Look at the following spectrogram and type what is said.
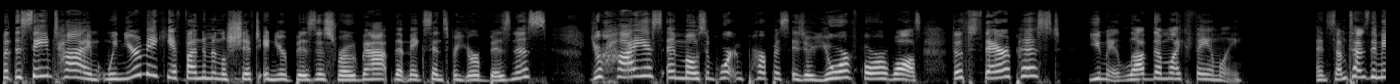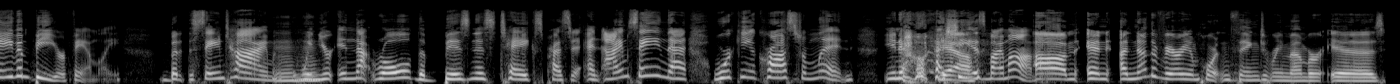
But at the same time, when you're making a fundamental shift in your business roadmap that makes sense for your business, your highest and most important purpose is your, your four walls. The therapist, you may love them like family, and sometimes they may even be your family. But at the same time, Mm-hmm. when you're in that role, the business takes precedent. And I'm saying that working across from Lynn, you know, as Yeah. she is my mom. Um, and another very important thing to remember is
